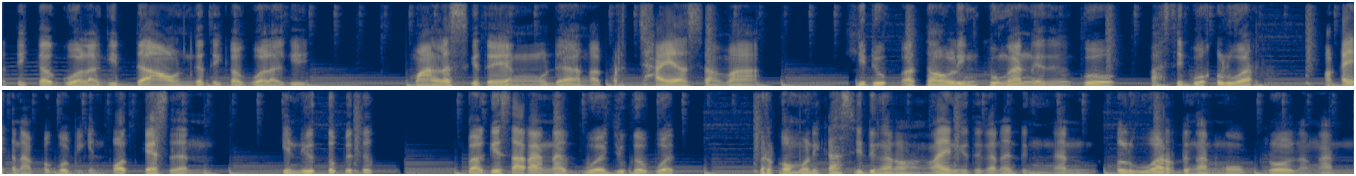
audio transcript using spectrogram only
Ketika gue lagi down, ketika gue lagi males gitu yang udah nggak percaya sama hidup atau lingkungan gitu gue pasti gue keluar makanya kenapa gue bikin podcast dan bikin YouTube itu sebagai sarana gue juga buat berkomunikasi dengan orang lain gitu. Karena dengan keluar dengan ngobrol dengan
